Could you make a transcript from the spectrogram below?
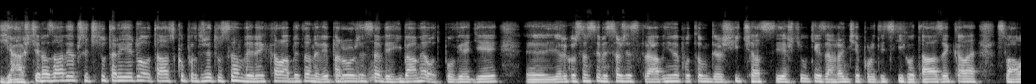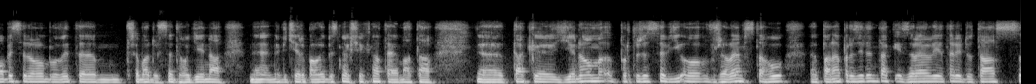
Já ještě na závěr přečtu tady jednu otázku, protože tu jsem vynechal, aby to nevypadalo, že se vyhýbáme odpovědi. Eh, jelikož jsem si myslel, že strávíme potom delší čas ještě u těch zahraničních politických otázek, ale s váma by se dalo mluvit třeba 10 hodin a ne, nevyčerpali bychom všechna témata. Eh, tak jenom, protože se ví o vřelém vztahu eh, pana prezidenta k Izraeli, je tady dotaz,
